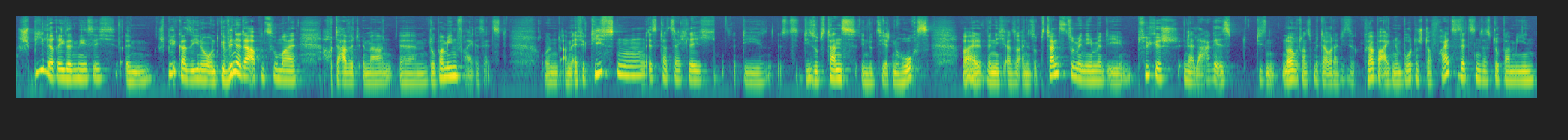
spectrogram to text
spiele regelmäßig im Spielcasino und gewinne da ab und zu mal, auch da wird immer ähm, Dopamin freigesetzt. Und am effektivsten ist tatsächlich die, die substanzinduzierten Hochs, weil wenn ich also eine Substanz zu mir nehme, die psychisch in der Lage ist, diesen Neurotransmitter oder diese körpereigenen Botenstoff freizusetzen, das Dopamin,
